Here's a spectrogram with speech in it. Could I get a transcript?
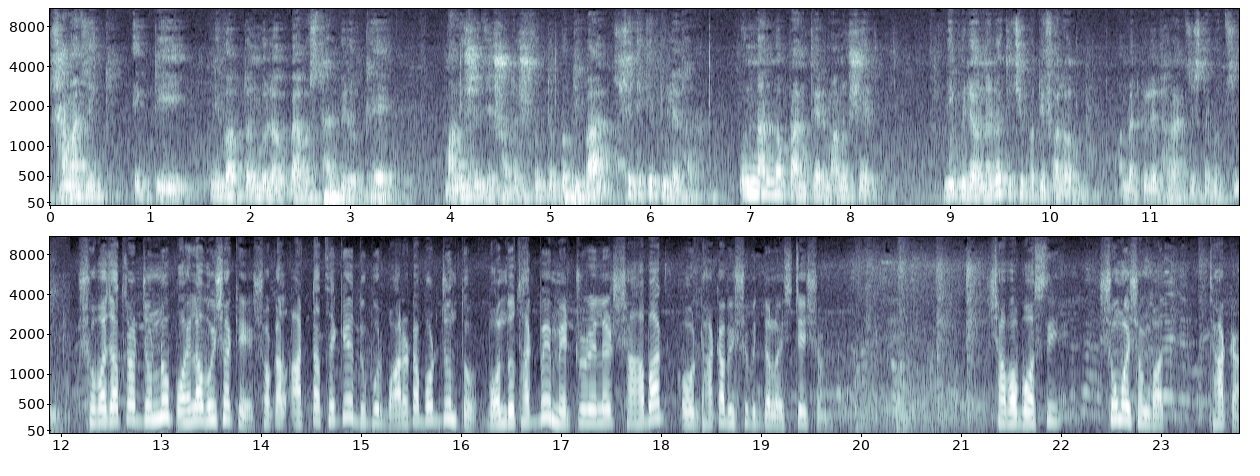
সামাজিক একটি নিবর্তনমূলক ব্যবস্থার বিরুদ্ধে মানুষের যে স্বতঃস্ফূর্ত প্রতিবাদ সেটিকে তুলে ধরা। অন্যান্য প্রান্তের মানুষের নিপীড়নেরও কিছু প্রতিফলন আমরা তুলে ধরার চেষ্টা করছি। শোভাযাত্রার জন্য পয়লা বৈশাখে সকাল আটটা থেকে দুপুর বারোটা পর্যন্ত বন্ধ থাকবে মেট্রো রেলের শাহবাগ ও ঢাকা বিশ্ববিদ্যালয় স্টেশন। শাবাব সময় সংবাদ। ঢাকা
